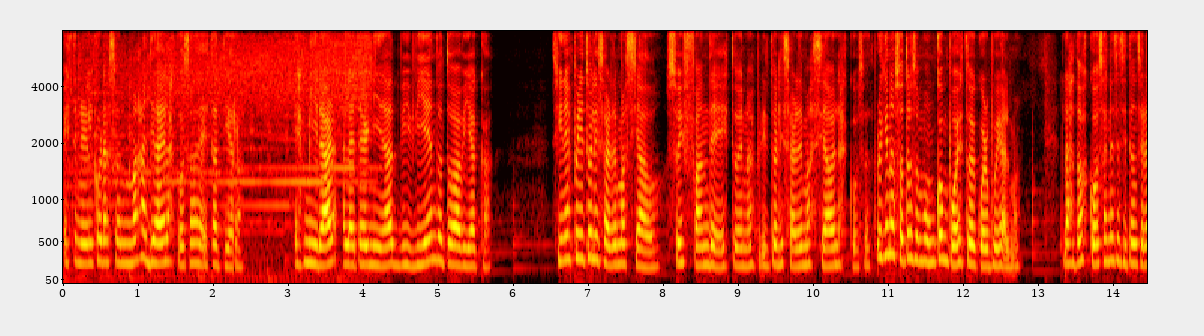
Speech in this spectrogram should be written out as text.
es tener el corazón más allá de las cosas de esta tierra. Es mirar a la eternidad viviendo todavía acá sin espiritualizar demasiado. Soy fan de esto, de no espiritualizar demasiado las cosas, porque nosotros somos un compuesto de cuerpo y alma. Las dos cosas necesitan ser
